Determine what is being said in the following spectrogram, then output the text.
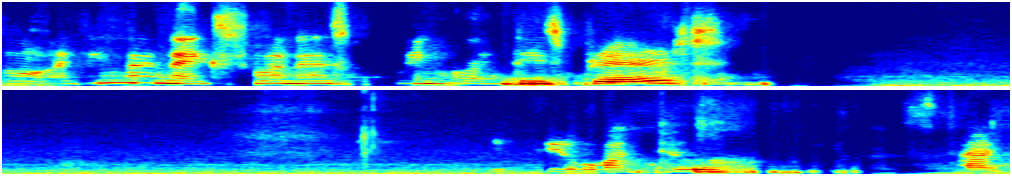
So I think the next one is Queen Kunti's prayers. If you want to start,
